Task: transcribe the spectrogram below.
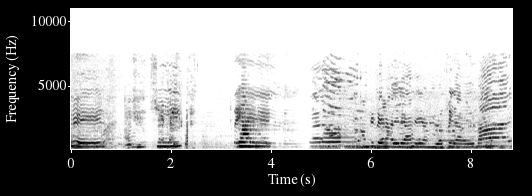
आहे आमची ट्रेन हॅलो आमची ट्रेन आलेली आहे आणि बसलेली आहे बाय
